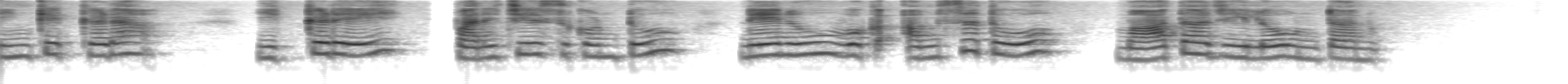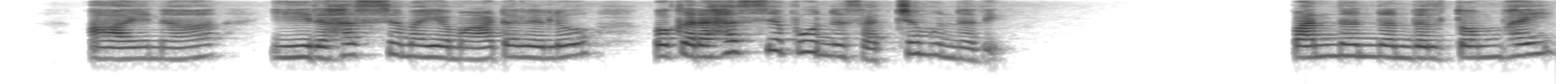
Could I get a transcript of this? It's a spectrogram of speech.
ఇంకెక్కడా? ఇక్కడే పని చేసుకుంటూ నేను ఒక అంశతో మాతాజీలో ఉంటాను. ఆయన ఈ రహస్యమయ మాటలలో ఒక రహస్యపూర్ణ సత్యమున్నది. పంతొమ్మిది వందల తొంభై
